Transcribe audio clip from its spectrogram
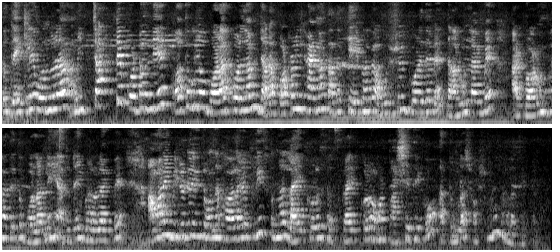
তো দেখলে বন্ধুরা, আমি চারটে পটল দিয়ে কতগুলো বড়া করলাম। যারা পটল খায় না, তাদেরকে এইভাবে অবশ্যই করে দেবে, দারুণ লাগবে। আর গরম ভাতে তো বলা নেই, এতটাই ভালো লাগবে। আমার এই ভিডিওটা যদি তোমাদের ভালো লাগে প্লিজ তোমরা লাইক করো সাবস্ক্রাইব করো, আমার পাশে থেকো, আর তোমরা সবসময় ভালো থেকো।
